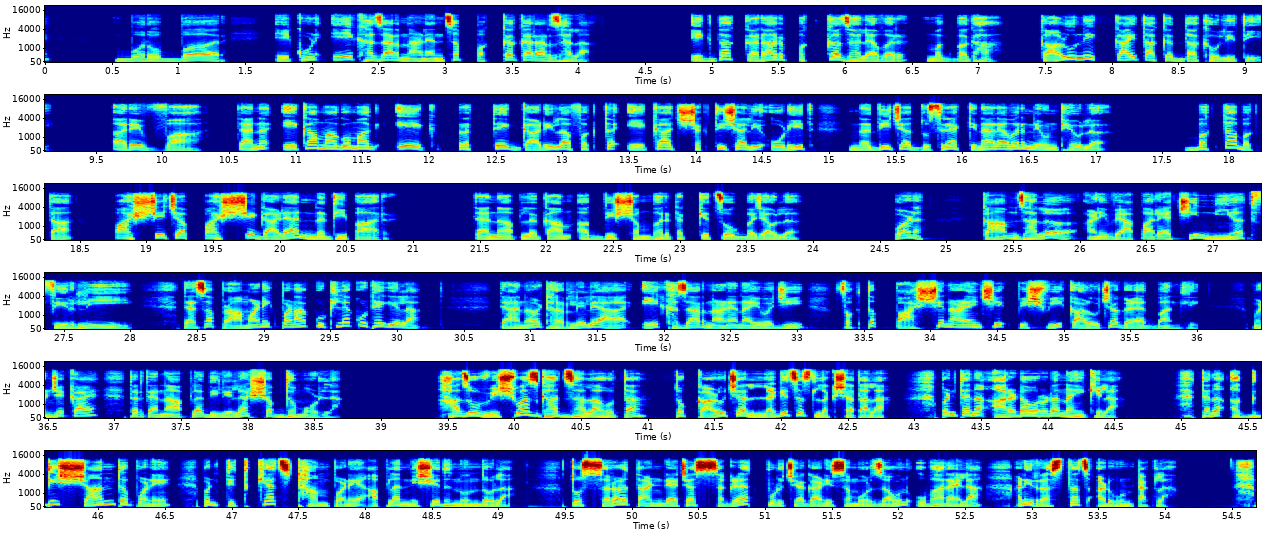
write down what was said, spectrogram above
बरोबर एकूण एक हजार नाण्यांचा पक्का करार झाला. एकदा करार पक्का झाल्यावर मग बघा काळूने काय ताकद दाखवली ती? अरे वा त्यानं एकामागोमाग एक प्रत्येक गाडीला फक्त एकाच शक्तिशाली ओढीत नदीच्या दुसऱ्या किनाऱ्यावर नेऊन ठेवलं. बघता बघता पाचशेच्या पाचशे गाड्या नदी पार. त्यानं आपलं काम अगदी शंभर टक्के चोख बजावलं. पण काम झालं आणि व्यापाऱ्याची नियत फिरली. त्याचा प्रामाणिकपणा कुठल्या कुठे गेला? त्यानं ठरलेल्या एक हजार नाण्यांऐवजी फक्त पाचशे नाण्यांची एक पिशवी काळूच्या गळ्यात बांधली. म्हणजे काय? तर त्यानं आपला दिलेला शब्द मोडला. हा जो विश्वासघात झाला होता तो काळूच्या लगेचच लक्षात आला. पण त्यानं आरडाओरडा नाही केला. त्यानं अगदी शांतपणे पण तितक्याच ठामपणे आपला निषेध नोंदवला. तो सरळ तांड्याच्या सगळ्यात पुढच्या गाडीसमोर जाऊन उभा राहिला आणि रस्ताच अडवून टाकला.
